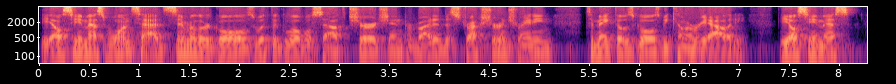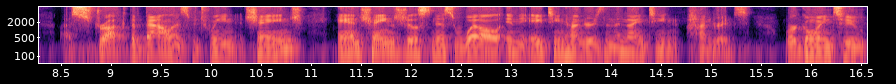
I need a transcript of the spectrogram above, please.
The LCMS once had similar goals with the Global South Church and provided the structure and training to make those goals become a reality. The LCMS uh, struck the balance between change and changelessness well in the 1800s and the 1900s. We're going to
